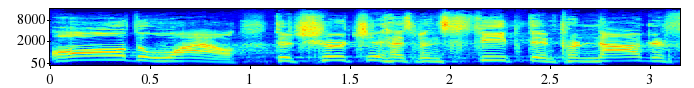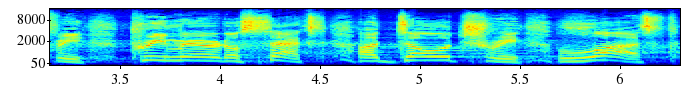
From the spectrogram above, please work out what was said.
All the while, the church has been steeped in pornography, premarital sex, adultery, lust,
